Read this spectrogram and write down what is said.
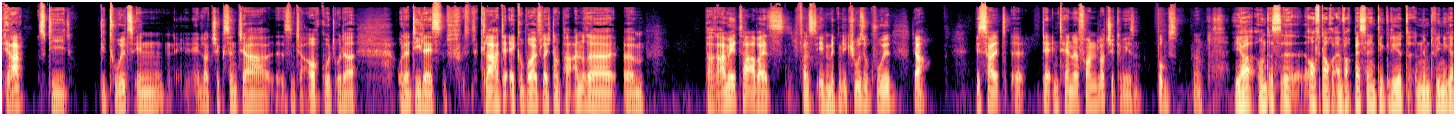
ja, also die, die Tools in, in Logic sind ja, sind ja auch gut oder, oder Delays. Klar hat der Echo Boy vielleicht noch ein paar andere ähm, Parameter, aber jetzt fand es eben mit dem EQ so cool. Ja, ist halt äh, der Interne von Logic gewesen. Bums. Ja, ja und es äh, oft auch einfach besser integriert, nimmt weniger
